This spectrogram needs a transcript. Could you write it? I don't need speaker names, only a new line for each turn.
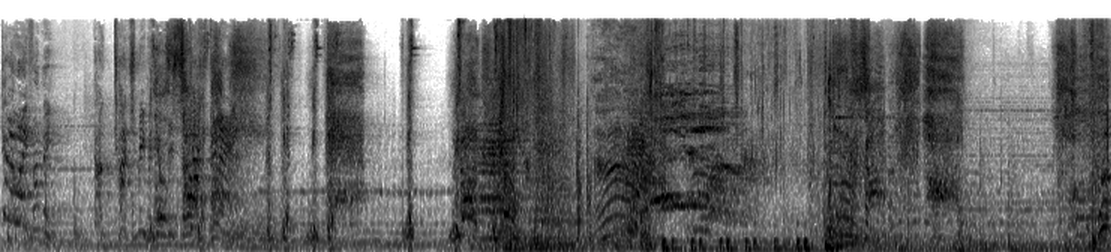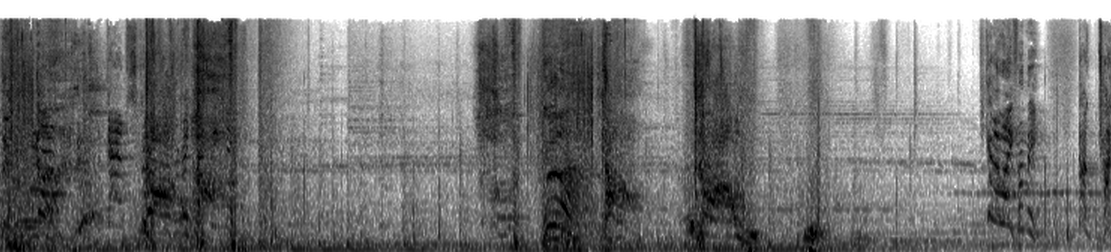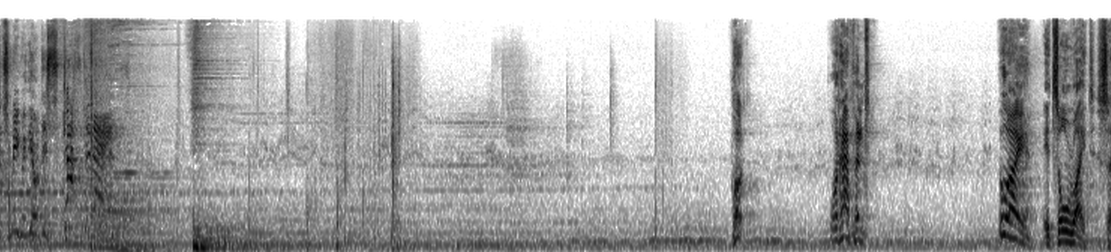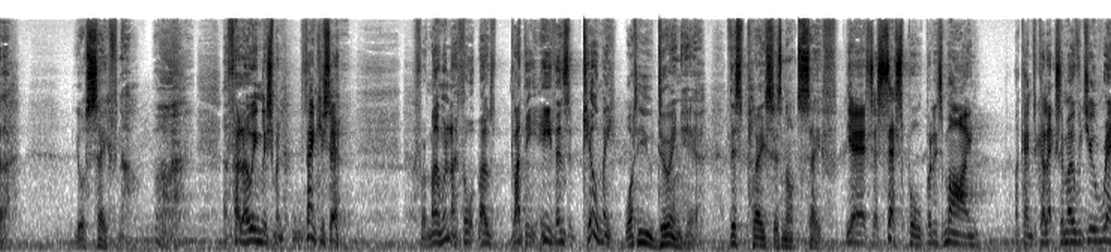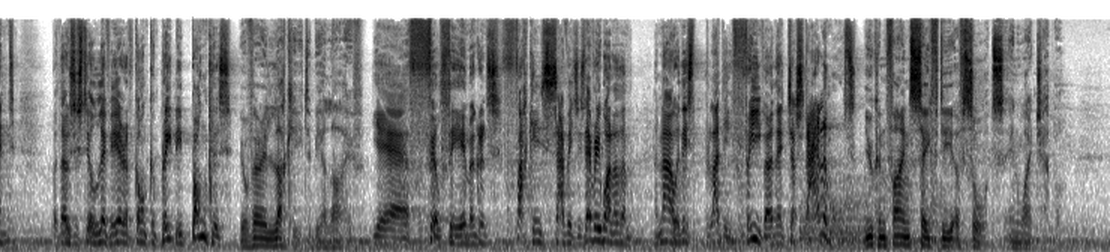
Get away from me! Don't touch me with your disgusting! Touch me with your disgusting hands! What? What happened? Who are you?
It's all right, sir. You're safe now.
Oh, a fellow Englishman. Thank you, sir. For a moment, I thought those bloody heathens had killed me.
What are you doing here? This place is not safe.
Yeah, it's a cesspool, but it's mine. I came to collect some overdue rent, but those who still live here have gone completely bonkers.
You're very lucky to be alive.
Yeah, filthy immigrants. Fucking savages, every one of them. And now with this bloody fever, they're just animals.
You can find safety of sorts in Whitechapel.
